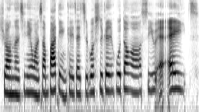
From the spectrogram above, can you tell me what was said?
希望呢，今天晚上八点可以在直播室跟你互动哦。See you at eight.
